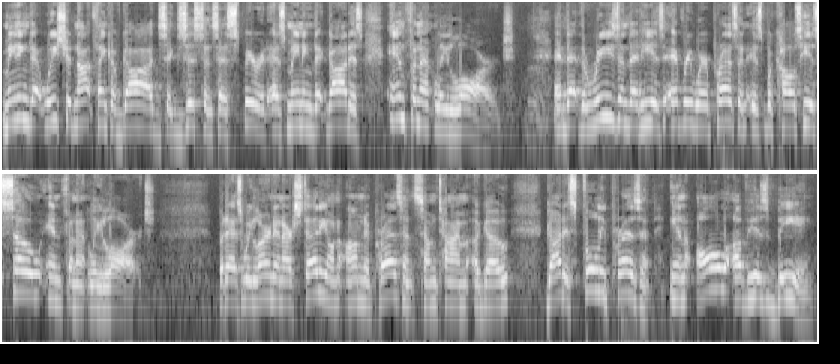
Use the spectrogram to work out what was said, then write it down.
Meaning that we should not think of God's existence as spirit as meaning that God is infinitely large. And that the reason that He is everywhere present is because He is so infinitely large. But as we learned in our study on omnipresence some time ago, God is fully present in all of His being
